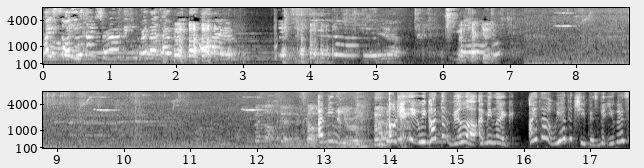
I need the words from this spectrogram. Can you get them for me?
I saw you in that shirt. I was thinking, wear that every time. yeah. Let's check in. I mean, okay, we got the villa. I mean, like, I thought we had the cheapest, but you guys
